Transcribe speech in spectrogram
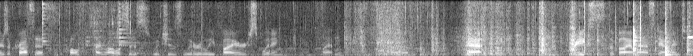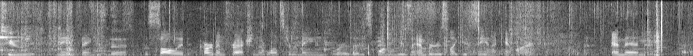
there's a process called pyrolysis, which is literally fire splitting in Latin. Um, that breaks the biomass down into two main things: the the solid carbon fraction that wants to remain, or that is forming these embers like you'd see in a campfire, and then uh,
